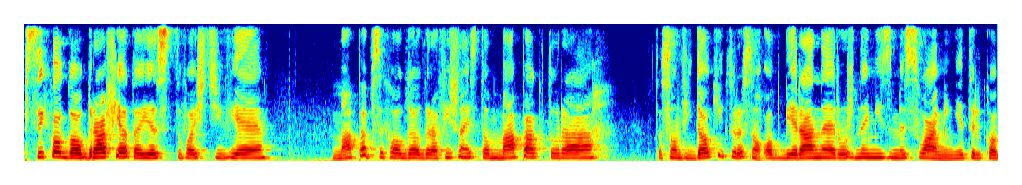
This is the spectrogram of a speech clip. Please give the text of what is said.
Psychogeografia to jest właściwie mapa psychogeograficzna, jest to mapa, która to są widoki, które są odbierane różnymi zmysłami, nie tylko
